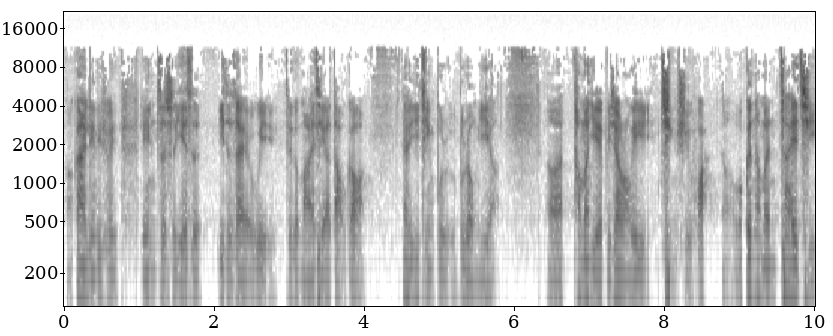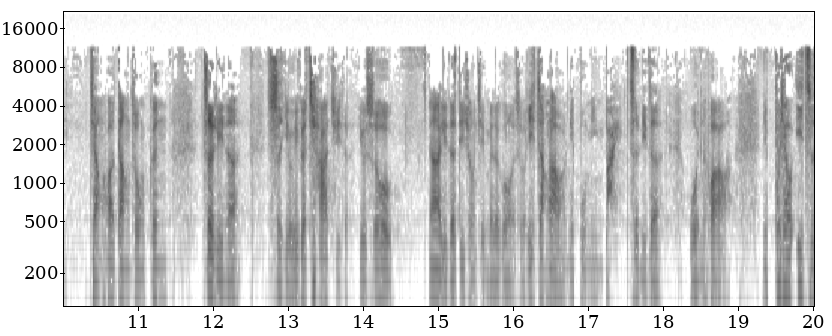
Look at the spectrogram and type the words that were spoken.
啊。刚才林立说，林只是也是一直在为这个马来西亚祷告啊。那疫情不不容易啊，呃，他们也比较容易情绪化啊。我跟他们在一起讲话当中，跟这里呢是有一个差距的，有时候。那里的弟兄姐妹都跟我说：“咦，长老，你不明白这里的文化啊！你不要一直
